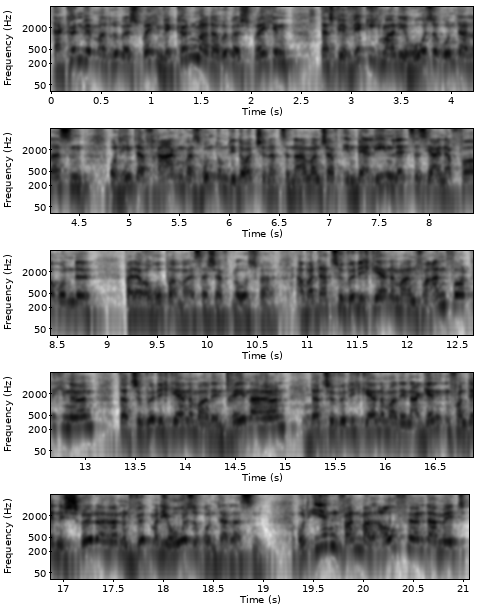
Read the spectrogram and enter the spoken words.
Da können wir mal drüber sprechen. Wir können mal darüber sprechen, dass wir wirklich mal die Hose runterlassen und hinterfragen, was rund um die deutsche Nationalmannschaft in Berlin letztes Jahr in der Vorrunde bei der Europameisterschaft los war. Aber dazu würde ich gerne mal einen Verantwortlichen hören. Dazu würde ich gerne mal den Trainer hören. Dazu würde ich gerne mal den Agenten von Dennis Schröder hören und würde mal die Hose runterlassen. Und irgendwann mal aufhören damit,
